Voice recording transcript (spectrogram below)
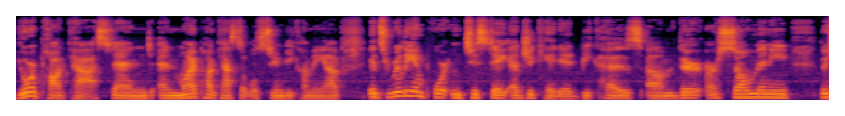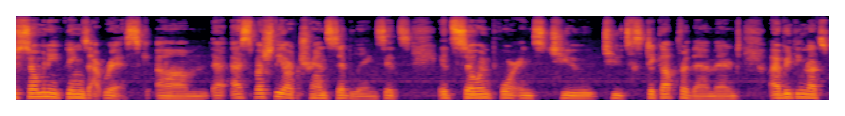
your podcast and and my podcast that will soon be coming out. It's really important to stay educated because um, there are so many there's so many things at risk um, especially our trans siblings. It's it's so important to to stick up for them, and everything that's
